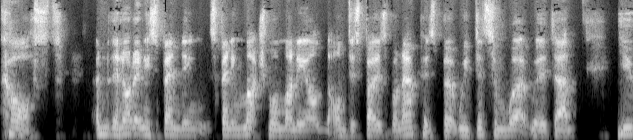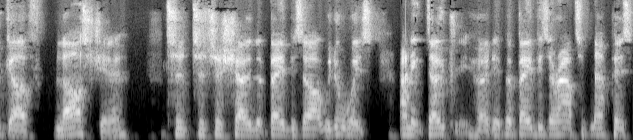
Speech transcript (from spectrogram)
cost. And they're not only spending spending much more money on on disposable nappies, but we did some work with um, YouGov last year to, to, to show that babies are, we'd always anecdotally heard it, but babies are out of nappies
